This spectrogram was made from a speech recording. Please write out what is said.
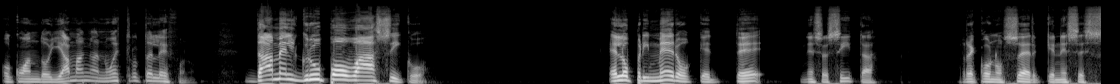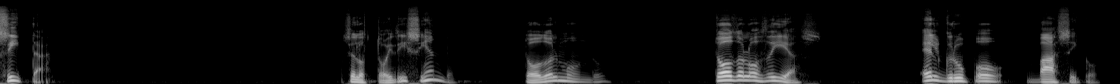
o cuando llaman a nuestro teléfono, dame el grupo básico. es lo primero que usted necesita reconocer que necesita. Se lo estoy diciendo. Todo el mundo, todos los días, el grupo básico,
